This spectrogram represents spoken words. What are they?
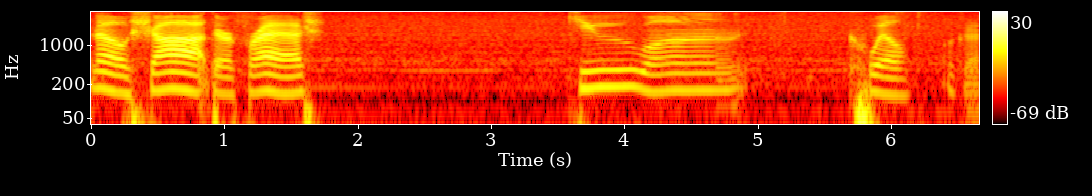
No, shot. They're fresh. Q1 Quill. Okay.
